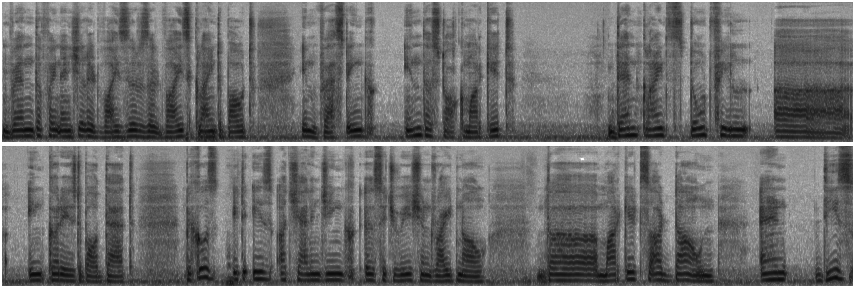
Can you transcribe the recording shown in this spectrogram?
when the financial advisors advise client about investing in the stock market then clients don't feel uh, encouraged about that because it is a challenging uh, situation right now. The markets are down and these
